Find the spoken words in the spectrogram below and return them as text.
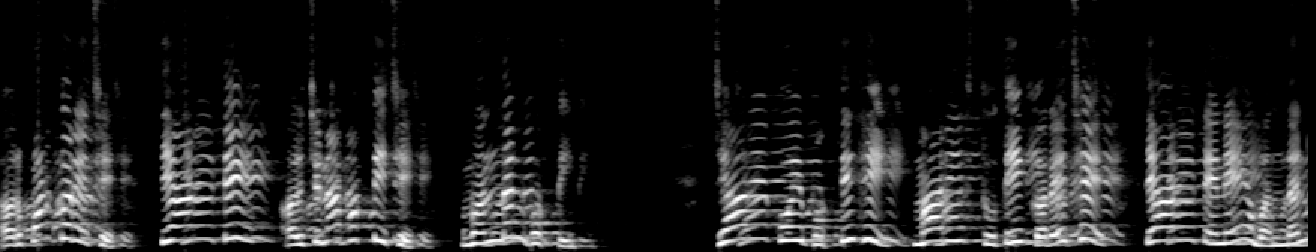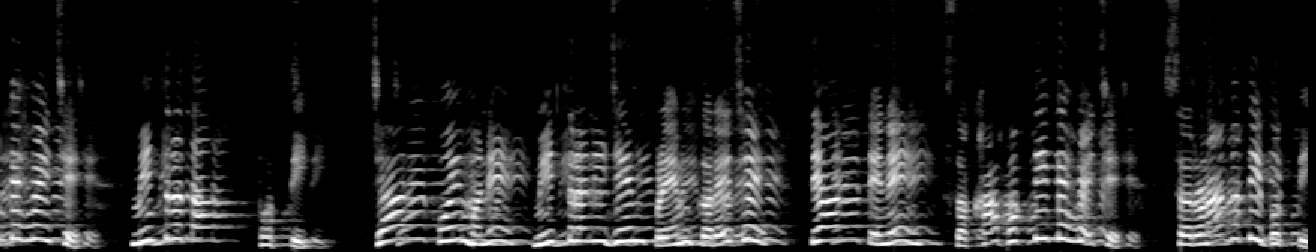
અર્પણ કરે છે, ત્યારે તે અર્ચના ભક્તિ છે, વંદન ભક્તિ. જ્યારે કોઈ ભક્તિથી મારી સ્તુતિ કરે છે, ત્યારે તેને વંદન કહેવાય છે, મિત્રતા ભક્તિ. જ્યારે કોઈ મને મિત્રની જેમ પ્રેમ કરે છે ત્યારે તેને સખા ભક્તિ કહેવાય છે, શરણાગતિ ભક્તિ.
